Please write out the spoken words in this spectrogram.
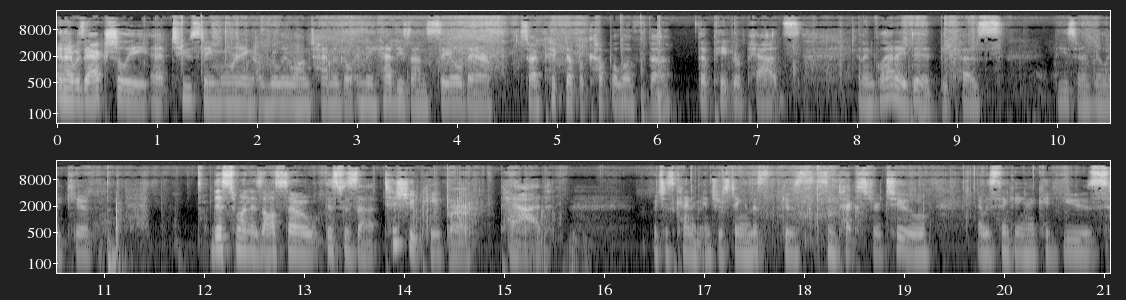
And I was actually at Tuesday morning a really long time ago, and they had these on sale there. So I picked up a couple of the, the paper pads. And I'm glad I did because these are really cute. This one is also, this is a tissue paper pad, which is kind of interesting. And this gives some texture too. I was thinking I could use,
